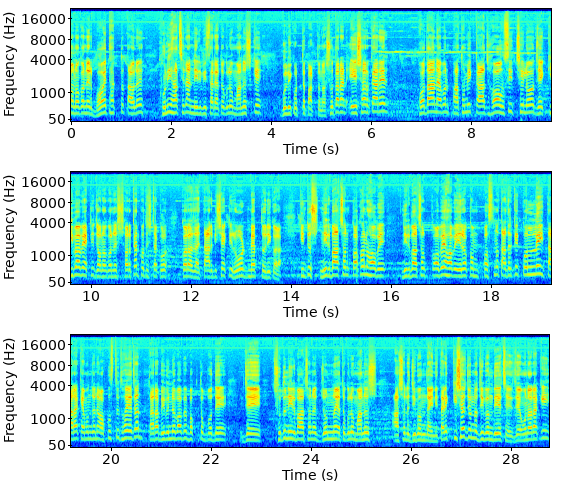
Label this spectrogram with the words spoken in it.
জনগণের ভয় থাকতো, তাহলে খুনি হাসিনা নির্বিচার এতগুলো মানুষকে গুলি করতে পারতো না। সুতরাং এই সরকারের প্রধান এবং প্রাথমিক কাজ হওয়া উচিত ছিল যে কীভাবে একটি জনগণের সরকার প্রতিষ্ঠা করা যায়, তার বিষয়ে একটি রোড ম্যাপ তৈরি করা। কিন্তু নির্বাচন কখন হবে, নির্বাচন কবে হবে এরকম প্রশ্ন তাদেরকে করলেই তারা কেমন যেন অপ্রস্তুত হয়ে যান। তারা বিভিন্নভাবে বক্তব্য দেয় যে শুধু নির্বাচনের জন্য এতগুলো মানুষ আসলে জীবন দেয়নি। তারা কিসের জন্য জীবন দিয়েছে? যে ওনারা কি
